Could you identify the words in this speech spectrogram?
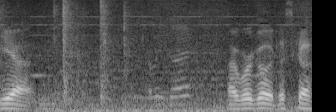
Yeah. Are we good? All right, we're good. Let's go.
